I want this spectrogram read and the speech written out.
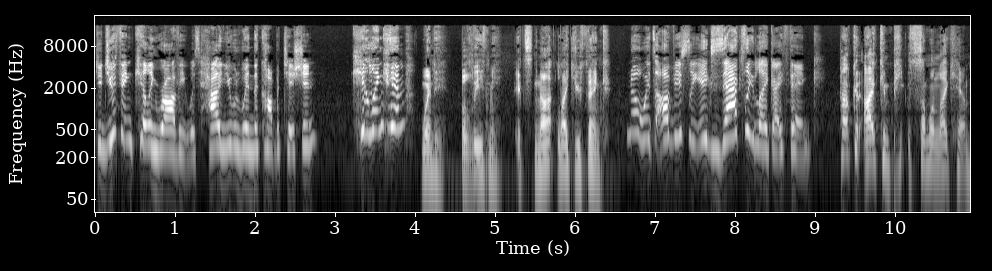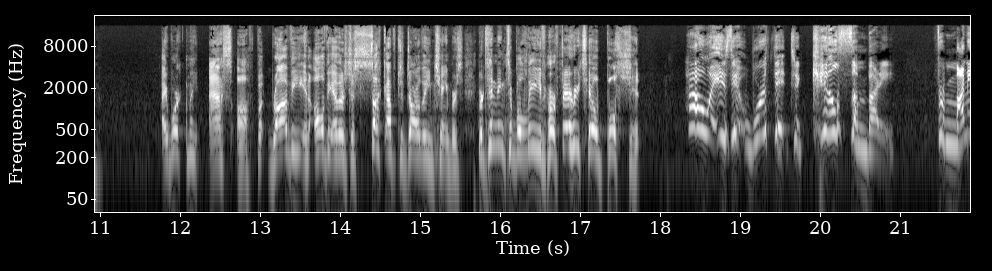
Did you think killing Ravi was how you would win the competition? Killing him? Wendy, believe me, it's not like you think. No, it's obviously exactly like I think. How could I compete with someone like him? I work my ass off, but Ravi and all the others just suck up to Darlene Chambers, pretending to believe her fairy tale bullshit. How is it worth it to kill somebody? For money?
